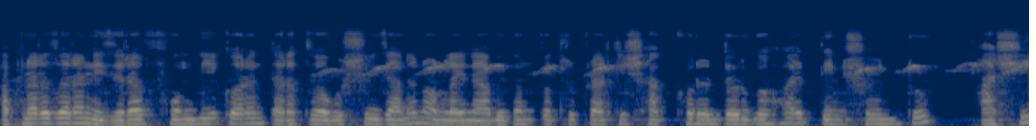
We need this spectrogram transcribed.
আপনারা যারা নিজেরা ফোন দিয়ে করেন, তারা তো অবশ্যই জানেন, অনলাইনে আবেদনপত্র প্রার্থী স্বাক্ষরের দৈর্ঘ্য হয় তিনশো ইন্টু আশি।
